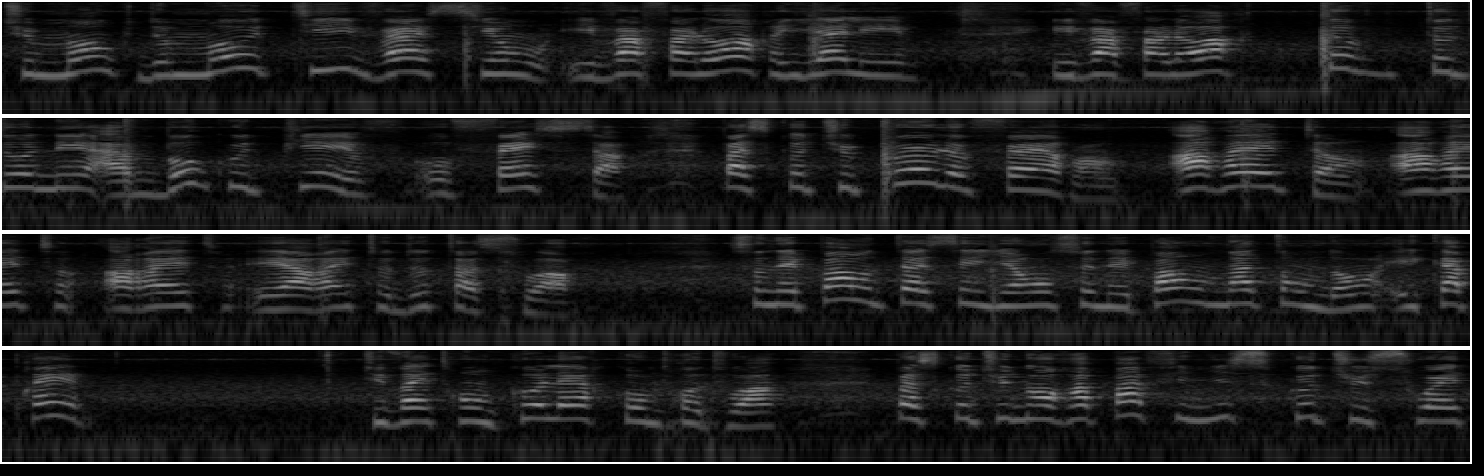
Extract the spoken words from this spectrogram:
tu manques de motivation. Il va falloir y aller. Il va falloir te, donner un bon coup de pied aux fesses parce que tu peux le faire. Arrête, arrête, arrête et arrête de t'asseoir. Ce n'est pas en t'asseyant, ce n'est pas en attendant et qu'après tu vas être en colère contre toi parce que tu n'auras pas fini ce que tu souhaites,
